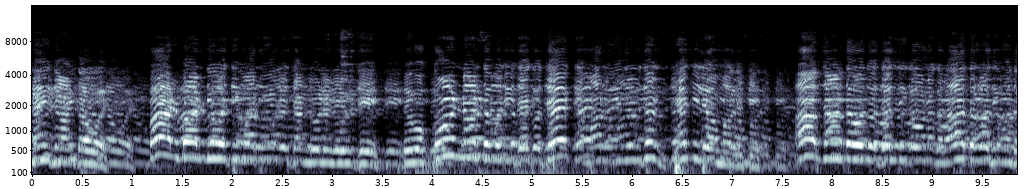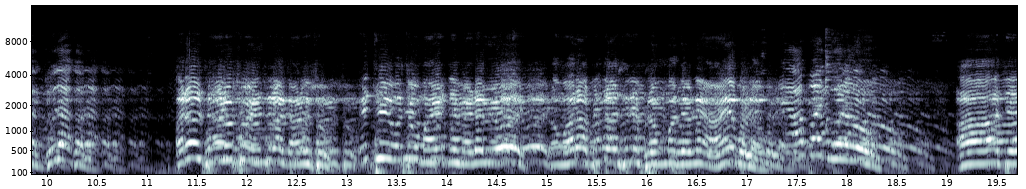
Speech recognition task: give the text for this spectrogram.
નહીં જાણતા હોય. બાર બાર દિવસથી મારું ઇન્દ્રજન ડોલી રહ્યું છે. એવો કોણ જાગ્યો છે કે મારું ઇન્દ્રજન ખેંચી લેવા માંગે છે? આપ જાણતા હો તો જલ્દી કહો, નકર આ દરવાજી મતલબ જુદા કરો. જાણું છું, ઇન્દ્રા, જાણું છું. એથી વધુ માહિતી મેળવવી હોય તો મારા પિતાશ્રી બ્રહ્મદેવને આયે બોલાવો. આપ જ બોલાવો. આજે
